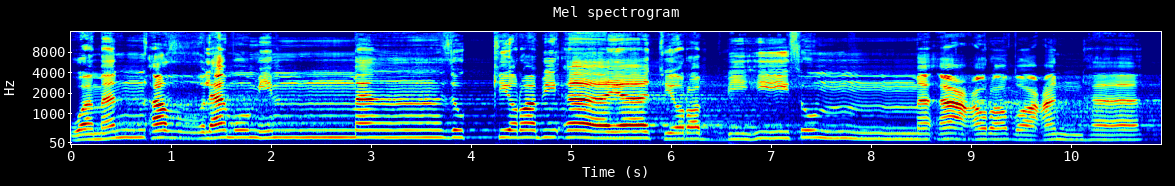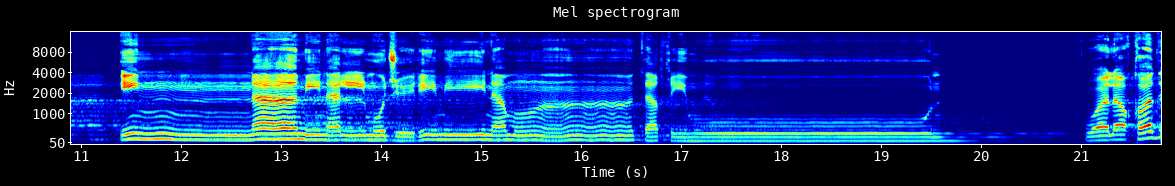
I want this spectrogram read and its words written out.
ومن أظلم ممن ذكر بآيات ربه ثم أعرض عنها أنا من المجرمين منتقمون ولقد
